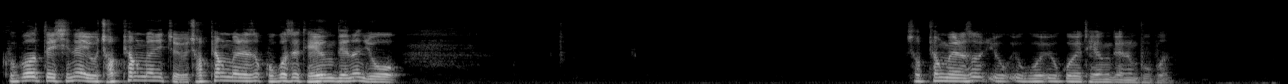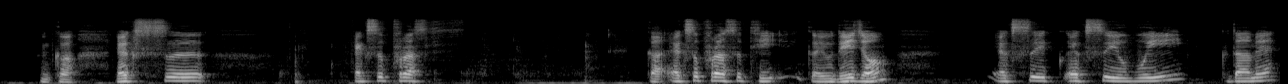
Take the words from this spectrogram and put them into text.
그거 대신에 요 저평면 있죠. 요 저평면에서 그것에 대응되는 요, 저평면에서 요, 요거, 요거에 대응되는 부분. 그러니까, X, X 플러스, 그러니까 x 플러스 d 그러니까 요 네 점 x x uv 그 다음에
